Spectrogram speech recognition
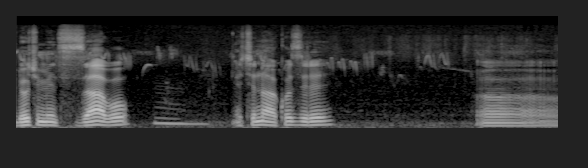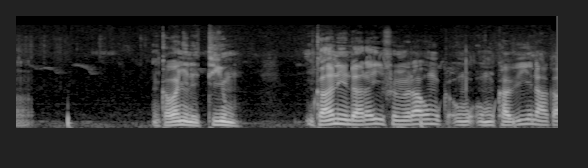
documents zabo hmm. icyo nakozire eh, nkaba nyine timu kandi ndara yishomeraho omukabina aka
